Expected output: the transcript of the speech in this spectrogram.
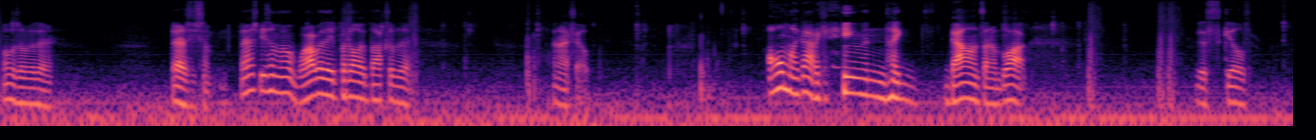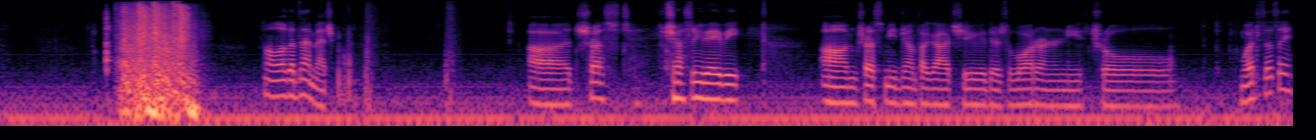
what was over there? There has to be something. There has to be something. Why would they put all the blocks over there? And I failed. Oh my god, I can't even, like, balance on a block. The skills. Oh, look at that magic. Uh, trust, trust me, baby. Um, trust me, jump, I got you. There's water underneath, troll. What does that say?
